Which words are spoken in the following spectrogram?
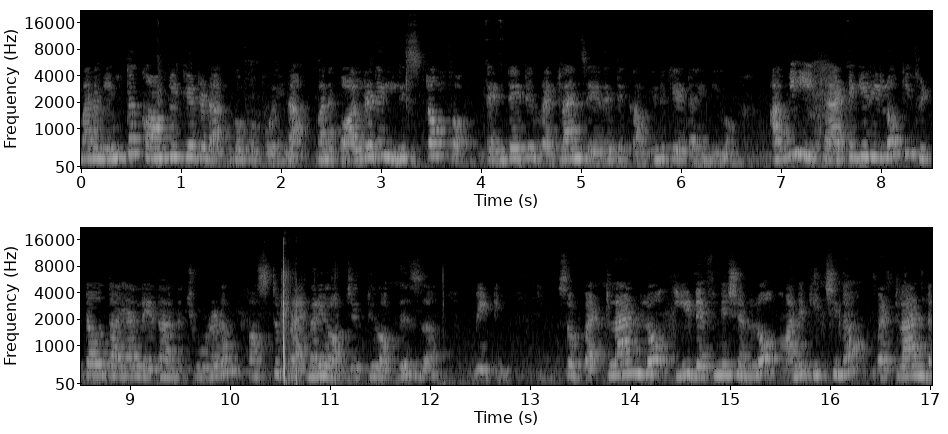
మనం ఇంత కాంప్లికేటెడ్ అనుకోకపోయినా మనకు already list of tentative wetlands ఏదైతే కమ్యూనికేట్ అయినాయో అవి ఈ కేటగిరీలోకి ఫిట్ అవుతాయా లేదా అని చూడడం first primary objective of this meeting. So వెట్లాండ్లో ఈ డెఫినేషన్లో మనకిచ్చిన వెట్లాండ్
